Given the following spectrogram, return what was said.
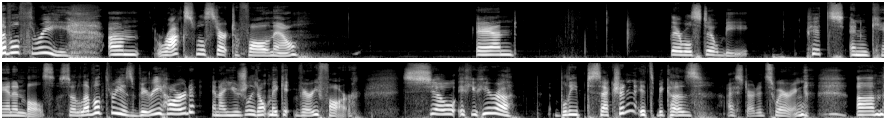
Level three. Um, rocks will start to fall now. And there will still be pits and cannonballs. So level three is very hard, and I usually don't make it very far. So if you hear a bleeped section, it's because I started swearing. Um,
